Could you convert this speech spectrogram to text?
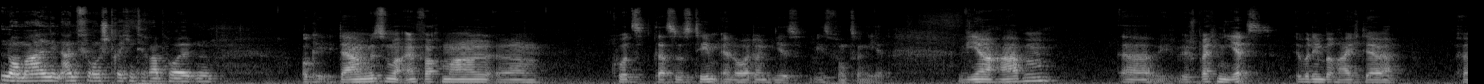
normalen in Anführungsstrichen Therapeuten? Okay, da müssen wir einfach mal ähm, kurz das System erläutern, wie es, wie es funktioniert. Wir haben, äh, wir sprechen jetzt über den Bereich der äh,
